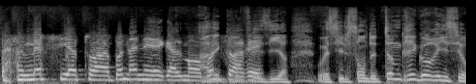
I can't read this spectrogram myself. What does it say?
Merci à toi. Bonne année également. avec Bonne soirée. plaisir. Voici le son de Tom Grégory sur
